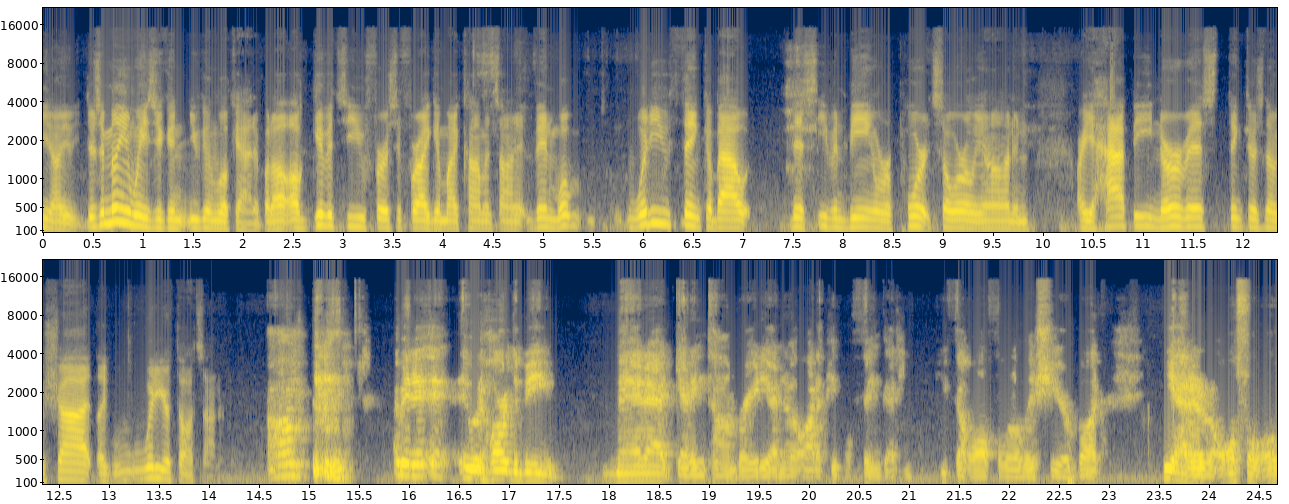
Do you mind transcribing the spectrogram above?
you know there's a million ways you can you can look at it but I'll, I'll give it to you first before i give my comments on it vin what what do you think about this even being a report so early on? And are you happy, nervous, think there's no shot? Like, what are your thoughts on it? Um, I mean, it, it would hard to be mad at getting Tom Brady. I know a lot of people think that he, he fell off a little this year, but he had an awful O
